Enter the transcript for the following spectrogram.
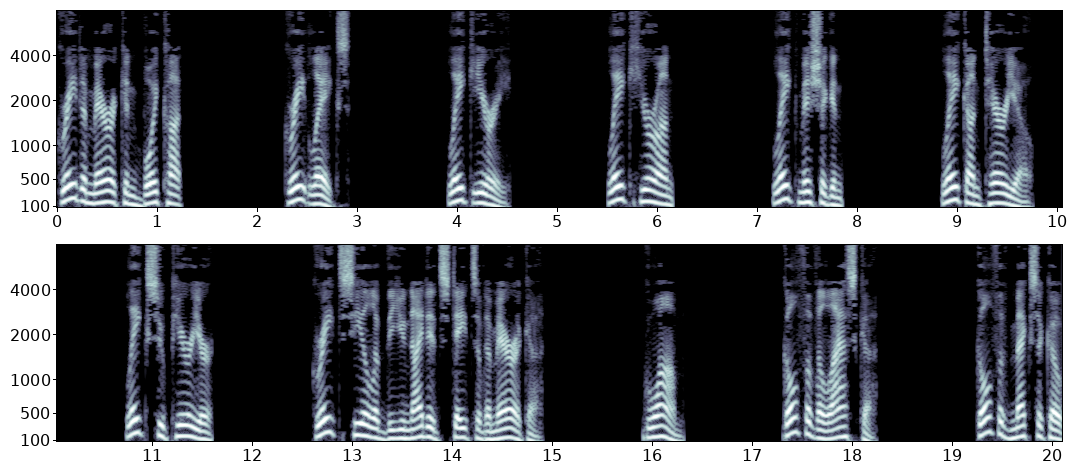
Great American Boycott Great Lakes Lake Erie Lake Huron Lake Michigan Lake Ontario Lake Superior Great Seal of the United States of America Guam Gulf of Alaska Gulf of Mexico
